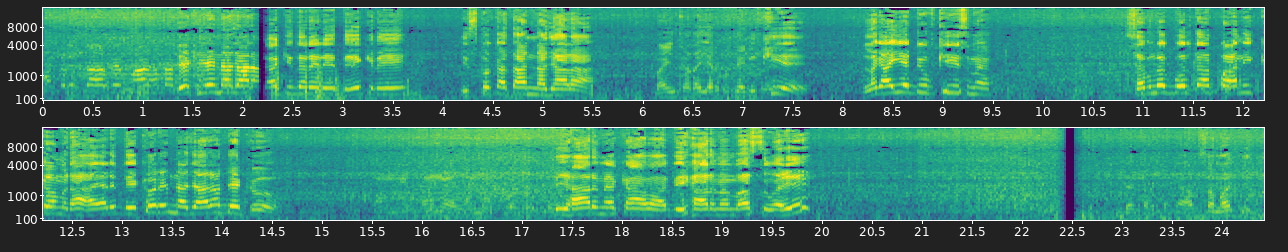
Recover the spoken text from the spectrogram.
हम तो कहल के मार हमरा देखिए नज़ारा। क्या किधर है रे? देख रे। इसको कहता है नज़ारा। भाई छोटा यार कुछ लिखिए लगाइए डुबकी इसमें। सब लोग बोलता है, पानी कम रहा है। अरे देखो रे, नज़ारा देखो। बिहार में का हुआ? बिहार में बस वही। आप समझ गए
